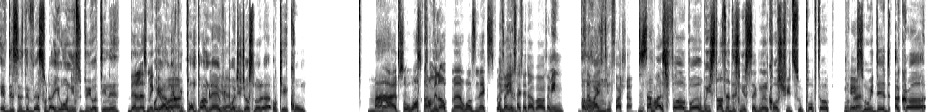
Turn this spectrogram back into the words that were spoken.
if this is the vessel that you all need to do your thing, eh? Then let's make oh it yeah, work. make me pump am. Let Yeah. everybody just know that okay, cool. Mad. So I what's coming up, man? What's next for What you? are you excited about? I mean, December is Um, still fashion. December is far, but we started this new segment called Street Souk popped up. Okay. Okay. So we did Accra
